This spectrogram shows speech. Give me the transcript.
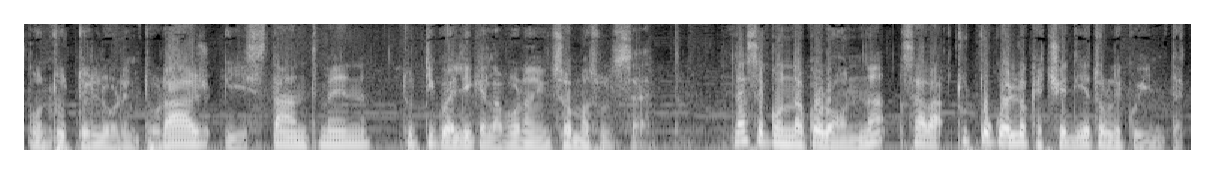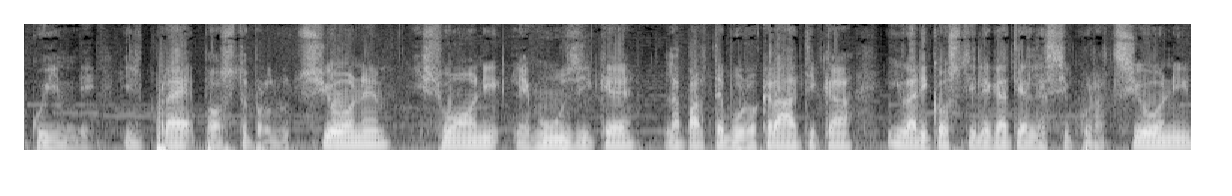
con tutto il loro entourage, gli stuntmen, tutti quelli che lavorano insomma sul set. La seconda colonna sarà tutto quello che c'è dietro le quinte, quindi il pre-post produzione, i suoni, le musiche, la parte burocratica, i vari costi legati alle assicurazioni.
